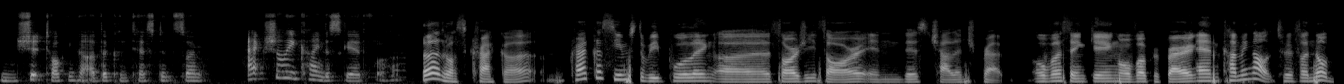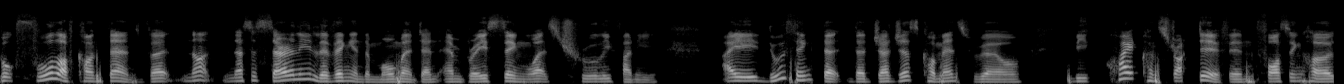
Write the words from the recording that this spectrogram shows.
and shit talking to other contestants, so I'm actually kind of scared for her. Third was Cracker. Cracker seems to be pulling a Thorgy Thor in this challenge prep overthinking, over preparing, and coming out with a notebook full of content, but not necessarily living in the moment and embracing what's truly funny. I do think that the judges' comments will be quite constructive in forcing her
